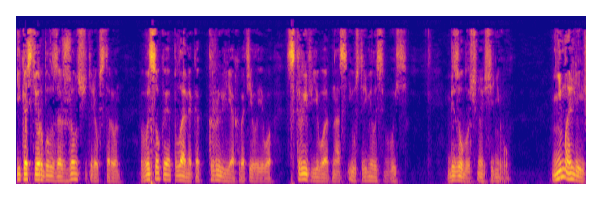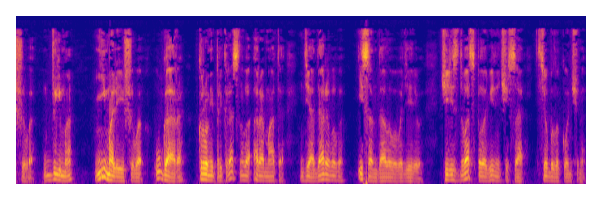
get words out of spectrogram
и костер был зажжен с четырех сторон. Высокое пламя, как крылья, охватило его, скрыв его от нас, и устремилось ввысь, безоблачную синеву. Ни малейшего дыма, ни малейшего угара, кроме прекрасного аромата диадарового и сандалового дерева. Через два с половиной часа все было кончено.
